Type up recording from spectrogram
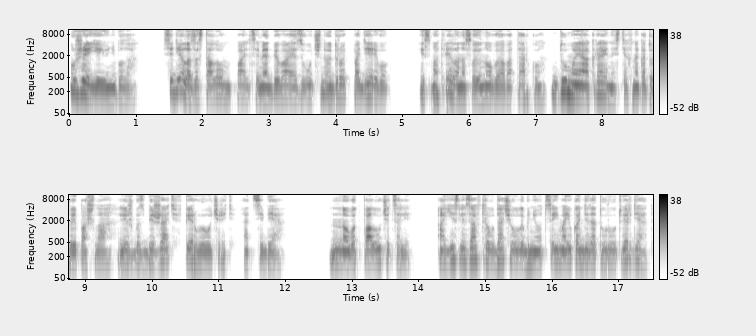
Уже ею не была. Сидела за столом, пальцами отбивая звучную дробь по дереву, и смотрела на свою новую аватарку, думая о крайностях, на которые пошла, лишь бы сбежать в первую очередь от себя. Но вот получится ли? А если завтра удача улыбнется и мою кандидатуру утвердят?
